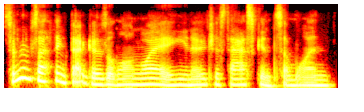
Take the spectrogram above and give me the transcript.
sometimes i think that goes a long way you know just asking someone.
